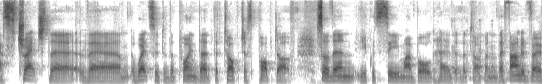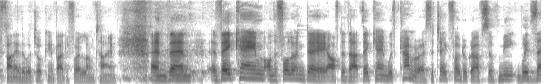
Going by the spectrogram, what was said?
I stretched the the um, wetsuit to the point that the top just popped off. So then you could see my bald head at the top, and they found it very funny. They were talking about it for a long time, and then they came on the following day after that. They came with cameras to take photographs of me with them.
